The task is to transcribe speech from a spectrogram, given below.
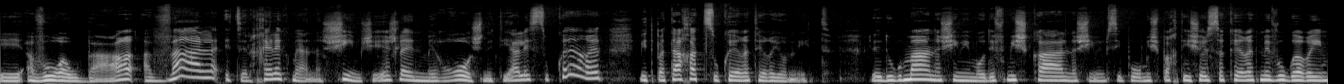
אה, עבור העובר, אבל אצל חלק מהנשים שיש להן מראש נטייה לסוכרת, מתפתחת סוכרת הריונית. לדוגמה, נשים עם עודף משקל, נשים עם סיפור משפחתי של סכרת מבוגרים,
